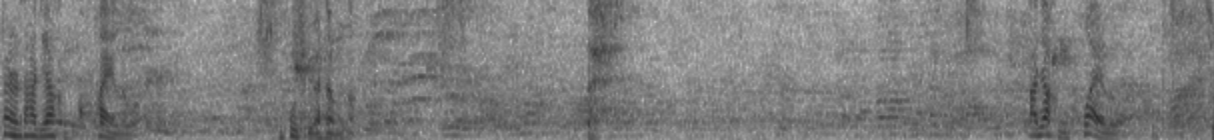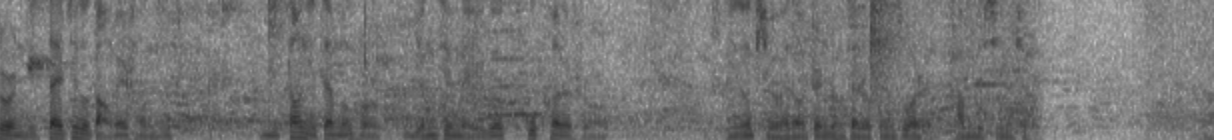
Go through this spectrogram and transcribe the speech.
但是大家很快乐，你不觉得吗？大家很快乐，就是你在这个岗位上，你能，你当你在门口迎接每一个顾客的时候，你能体会到真正在这工作人他们的心情，呃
